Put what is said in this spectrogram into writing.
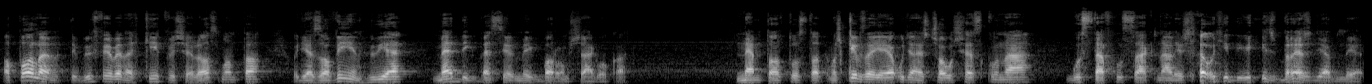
a parlamenti büfében egy képviselő azt mondta, hogy ez a vén hülye meddig beszél még baromságokat. Nem tartóztat. Most képzelje el ugyanezt Ceausescu-nál, Gustav Huszáknál és Leonid Brezsnyevnél.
